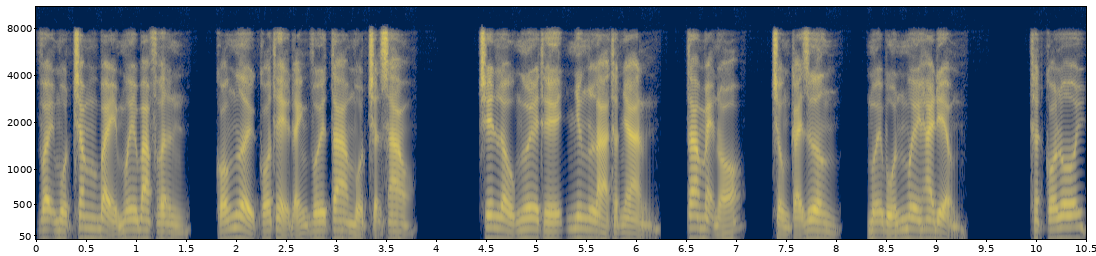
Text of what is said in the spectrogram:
vậy 173 phân, có người có thể đánh với ta một trận sao. Trên lầu ngươi thế nhưng là thật nhàn, ta mẹ nó, trồng cái dương, mới 42 điểm. Thật có lỗi,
